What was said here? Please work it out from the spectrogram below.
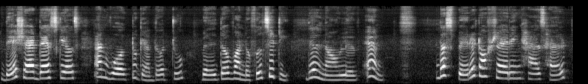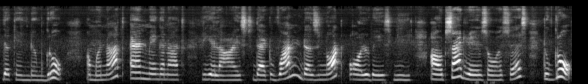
They shared their skills and worked together to build the wonderful city they'll now live in. The spirit of sharing has helped the kingdom grow. Amarnath and Meghanath realized that one does not always need outside resources to grow.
